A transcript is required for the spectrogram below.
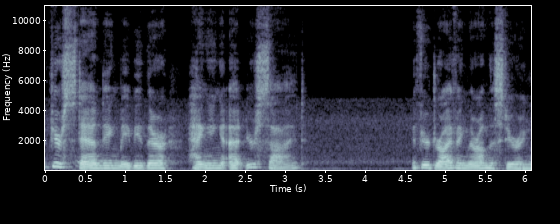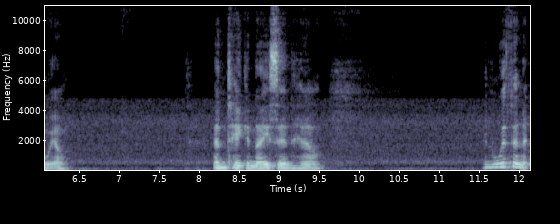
If you're standing, maybe they're hanging at your side. If you're driving, they're on the steering wheel. And take a nice inhale. And with an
